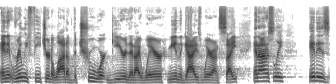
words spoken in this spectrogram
and it really featured a lot of the true work gear that I wear, me and the guys wear on site. And honestly, it is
